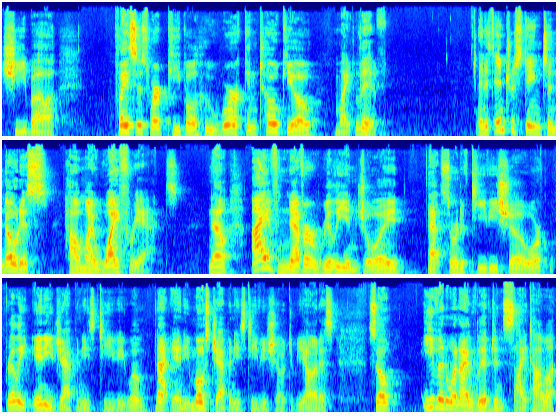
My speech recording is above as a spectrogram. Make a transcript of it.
Chiba, places where people who work in Tokyo might live. And it's interesting to notice how my wife reacts. Now, I've never really enjoyed that sort of TV show, or really any Japanese TV. Well, not any, most Japanese TV show, to be honest. So even when I lived in Saitama,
